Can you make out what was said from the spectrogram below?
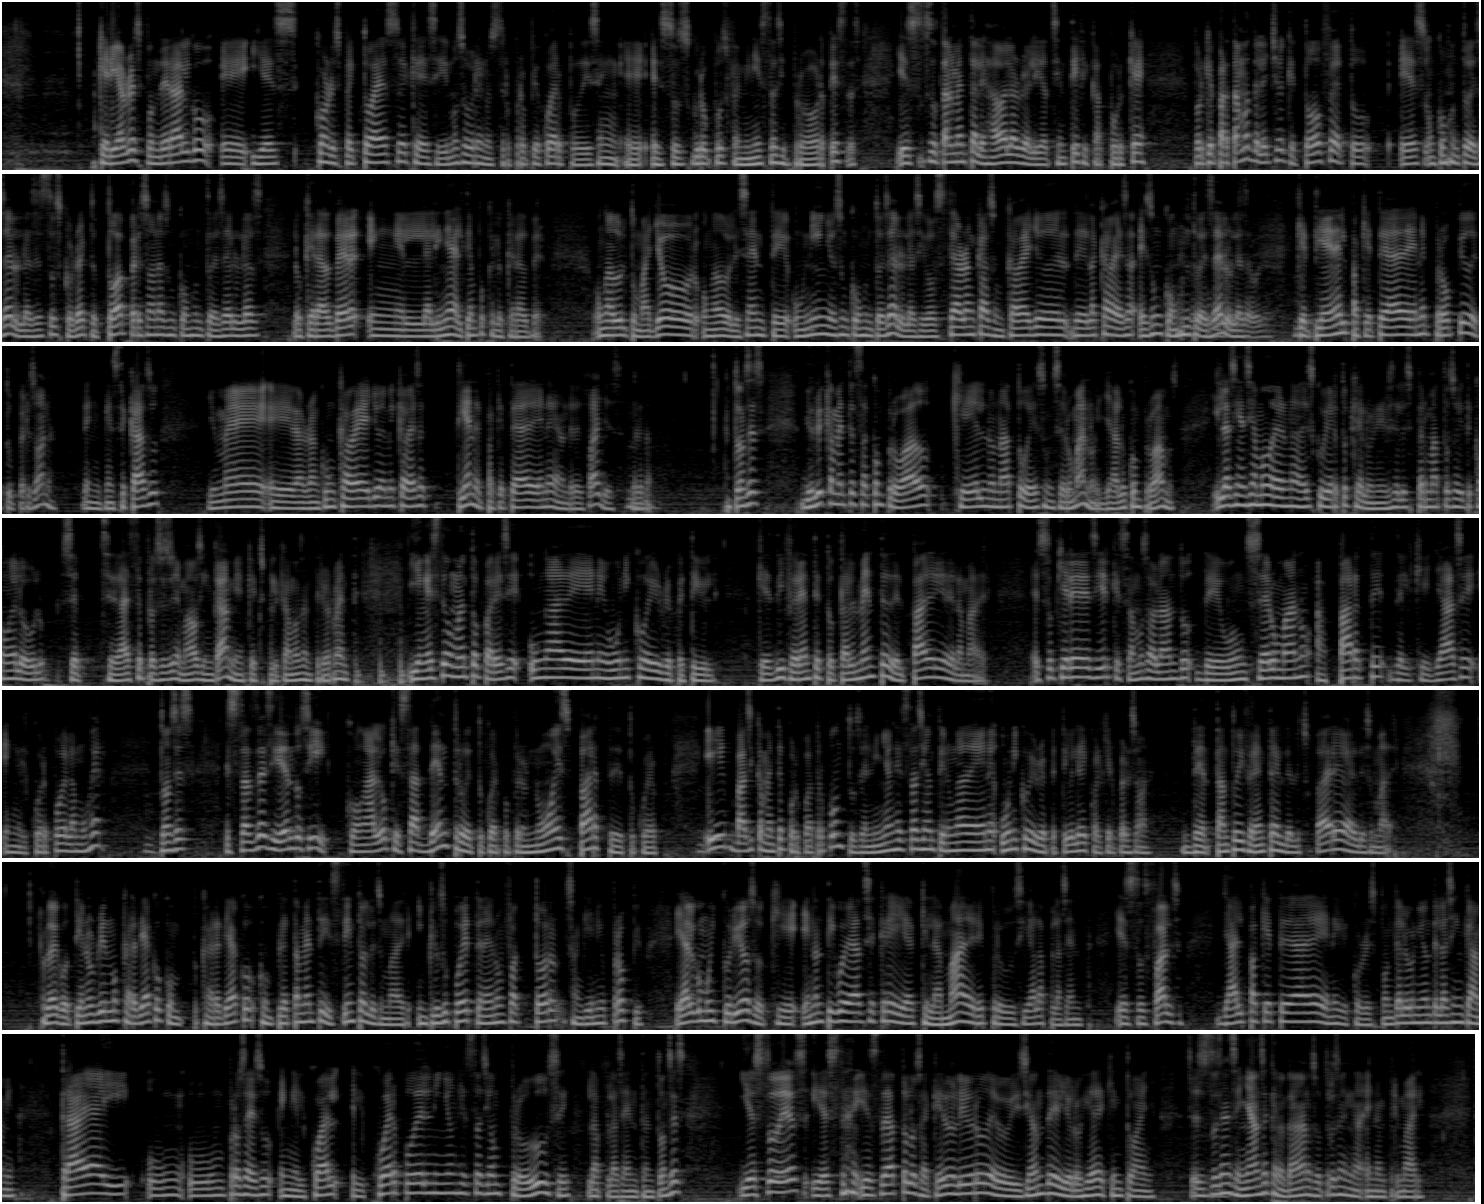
quería responder algo eh, y es con respecto a esto de que decidimos sobre nuestro propio cuerpo, dicen eh, estos grupos feministas y proabortistas. Y esto es totalmente alejado de la realidad científica. ¿Por qué? Porque partamos del hecho de que todo feto es un conjunto de células, esto es correcto. Toda persona es un conjunto de células, lo querás ver en la línea del tiempo que lo querás ver. Un adulto mayor, un adolescente, un niño es un conjunto de células. Si vos te arrancas un cabello de, la cabeza, es un conjunto, de, células que tiene el paquete de ADN propio de tu persona. En este caso, yo me eh, arranco un cabello de mi cabeza, tiene el paquete de ADN de Andrés Falles, ¿verdad? Entonces, biológicamente está comprobado que el nonato es un ser humano, ya lo comprobamos. Y la ciencia moderna ha descubierto que al unirse el espermatozoide con el óvulo, se, da este proceso llamado singamia que explicamos anteriormente. Y en este momento aparece un ADN único e irrepetible, que es diferente totalmente del padre y de la madre. Esto quiere decir que estamos hablando de un ser humano aparte del que yace en el cuerpo de la mujer. Entonces, estás decidiendo, sí, con algo que está dentro de tu cuerpo, pero no es parte de tu cuerpo. Y básicamente por cuatro puntos. El niño en gestación tiene un ADN único y irrepetible de cualquier persona, tanto diferente del de su padre al de su madre. Luego, tiene un ritmo cardíaco, cardíaco completamente distinto al de su madre. Incluso puede tener un factor sanguíneo propio. Y algo muy curioso, que en antigüedad se creía que la madre producía la placenta. Y esto es falso. Ya el paquete de ADN que corresponde a la unión de la singamia trae ahí un, proceso en el cual el cuerpo del niño en gestación produce la placenta. Entonces, y esto es, y este, y este dato lo saqué de un libro de edición de biología de quinto año. Entonces, esto es enseñanza que nos dan a nosotros en en primaria.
